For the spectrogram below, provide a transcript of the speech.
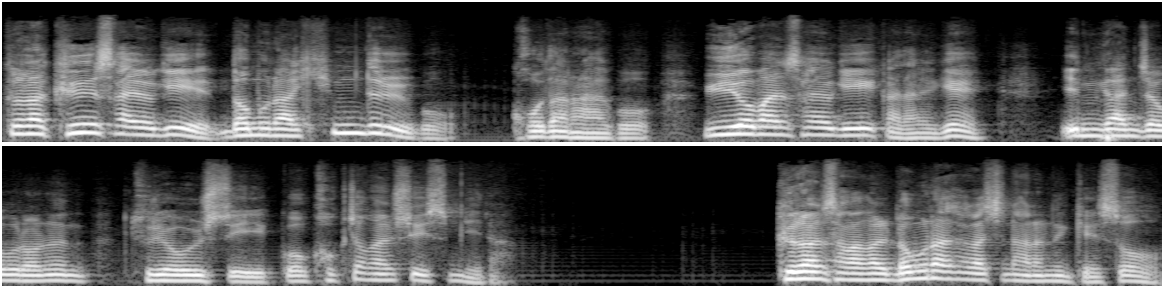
그러나 그 사역이 너무나 힘들고 고단하고 위험한 사역이 까닭에 인간적으로는 두려울 수 있고 걱정할 수 있습니다. 그러한 상황을 너무나 잘 아시는 하나님께서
